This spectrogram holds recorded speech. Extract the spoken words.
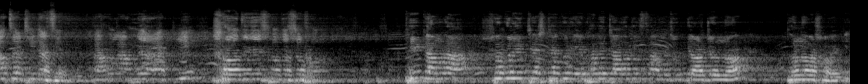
আচ্ছা ঠিক আছে। তাহলে আমরা একটি সহযোগী সদস্য ঠিক আমরা সকলেই চেষ্টা করি এভাবে জামাত ইসলাম যোগ দেওয়ার জন্য। ধন্যবাদ সবাইকে।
